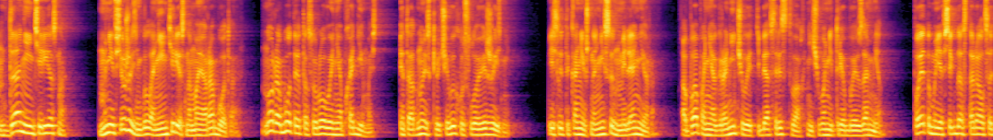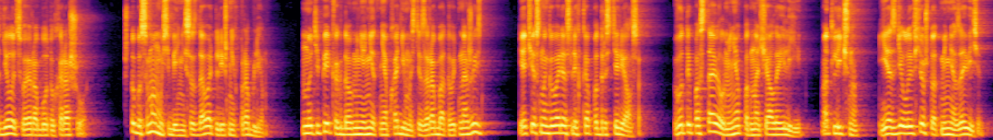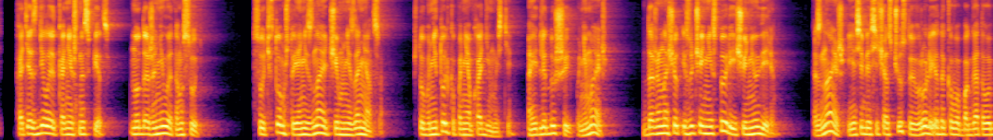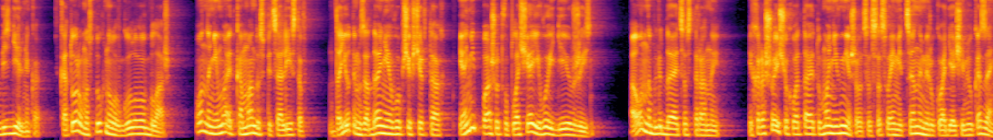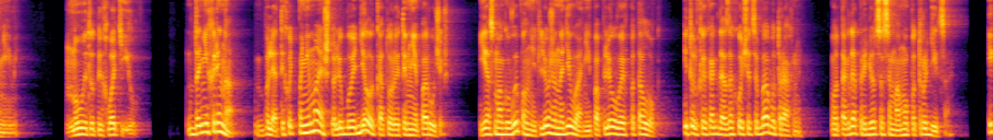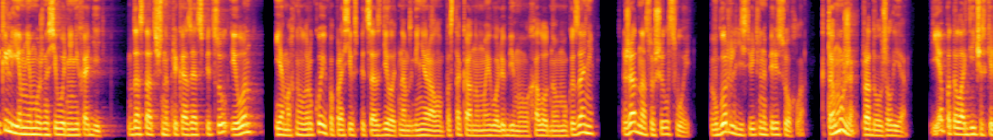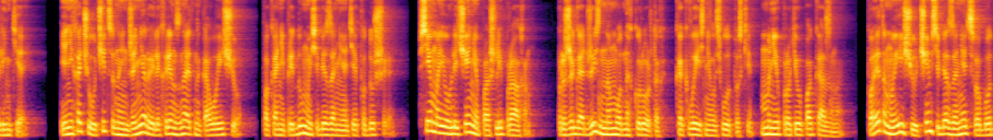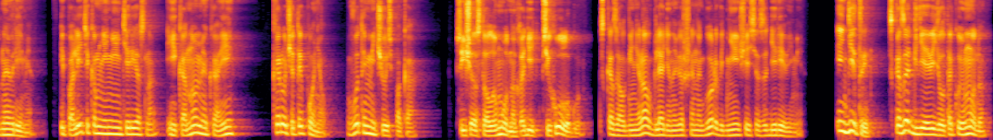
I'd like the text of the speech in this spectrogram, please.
Да, неинтересно. Мне всю жизнь была неинтересна моя работа. Но работа – это суровая необходимость. Это одно из ключевых условий жизни. Если ты, конечно, не сын миллионера, а папа не ограничивает тебя в средствах, ничего не требуя взамен. Поэтому я всегда старался делать свою работу хорошо, чтобы самому себе не создавать лишних проблем. Но теперь, когда у меня нет необходимости зарабатывать на жизнь, я, честно говоря, слегка подрастерялся. Вот и поставил меня под начало Ильи. Отлично. Я сделаю все, что от меня зависит. Хотя сделает, конечно, спец. Но даже не в этом суть. Суть в том, что я не знаю, чем мне заняться. Чтобы не только по необходимости, а и для души, понимаешь? Даже насчет изучения истории еще не уверен. Знаешь, я себя сейчас чувствую в роли эдакого богатого бездельника, которому стукнуло в голову блажь. Он нанимает команду специалистов, дает им задания в общих чертах, и они пашут, воплощая его идею в жизнь. А он наблюдает со стороны. И хорошо еще хватает ума не вмешиваться со своими ценными руководящими указаниями. Ну, это ты хватил. Да ни хрена. Бля, ты хоть понимаешь, что любое дело, которое ты мне поручишь, я смогу выполнить лежа на диване и поплевывая в потолок. И только когда захочется бабу трахнуть, вот тогда придется самому потрудиться. И к Илье мне можно сегодня не ходить. Достаточно приказать спецу, и он... Я махнул рукой и, попросив спеца сделать нам с генералом по стакану моего любимого холодного мукузани, жадно осушил свой. В горле действительно пересохло. К тому же, продолжил я, я патологически лентяй. Я не хочу учиться на инженера или хрен знает на кого еще пока не придумаю себе занятия по душе. Все мои увлечения пошли прахом. Прожигать жизнь на модных курортах, как выяснилось в отпуске, мне противопоказано. Поэтому ищу, чем себя занять в свободное время. И политика мне не интересна, и экономика, и... Короче, ты понял. Вот и мечусь пока. «Сейчас стало модно ходить к психологу», – сказал генерал, глядя на вершины гор, виднеющиеся за деревьями. «Иди ты! Сказать, где я видел такую моду?»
